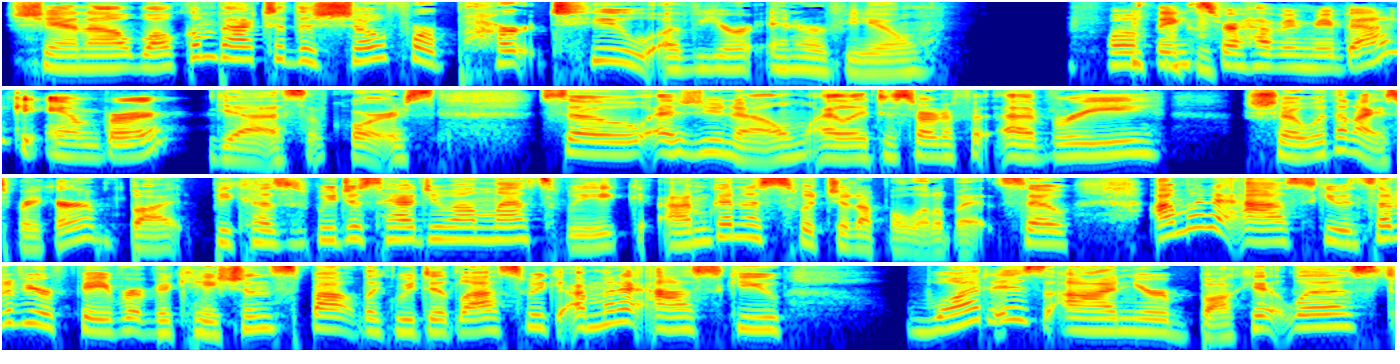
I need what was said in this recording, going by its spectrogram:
Shanna, welcome back to the show for part two of your interview. Well, thanks for having me back, Amber. Yes, of course. So, as you know, I like to start off every show with an icebreaker, but because we just had you on last week, I'm going to switch it up a little bit. So, I'm going to ask you instead of your favorite vacation spot like we did last week, I'm going to ask you what is on your bucket list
